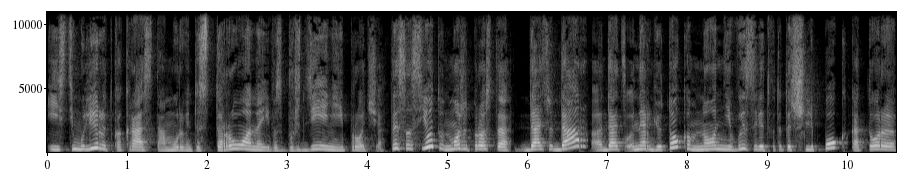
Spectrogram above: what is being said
и стимулирует как раз там уровень тестостерона и возбуждения и прочее. Тесла Сьют, он может просто дать удар, э, дать энергию током, но он не вызовет вот этот шлепок, который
